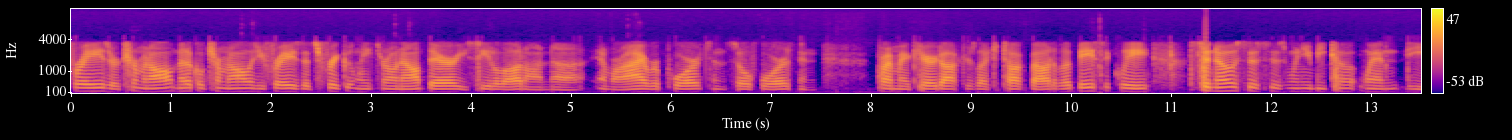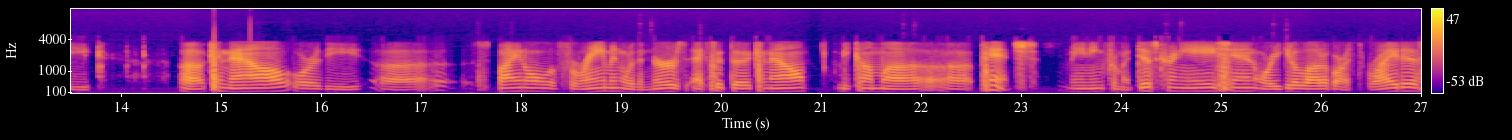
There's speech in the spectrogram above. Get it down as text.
phrase or terminal medical terminology phrase that's frequently thrown out there. You see it a lot on uh, MRI reports and so forth, and primary care doctors like to talk about it. But basically, stenosis is when you become when the uh, canal or the uh, spinal foramen, where the nerves exit the canal, become uh, uh, pinched meaning from a disc herniation, or you get a lot of arthritis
